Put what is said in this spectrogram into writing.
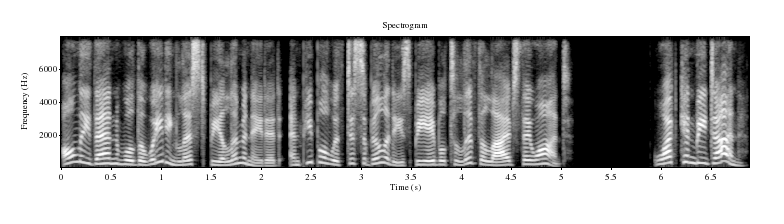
Only then will the waiting list be eliminated and people with disabilities be able to live the lives they want. What can be done?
